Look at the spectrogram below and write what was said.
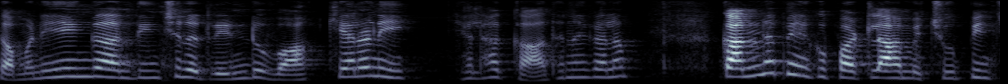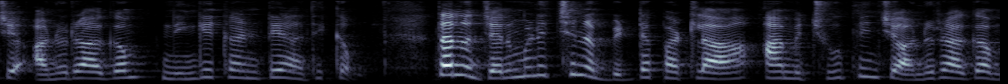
కమనీయంగా అందించిన రెండు వాక్యాలని ఎలా కాదనగలం? కన్నపేగు పట్ల ఆమె చూపించే అనురాగం నింగి కంటే అధికం. తను జన్మనిచ్చిన బిడ్డ పట్ల ఆమె చూపించే అనురాగం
